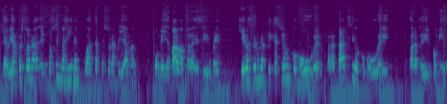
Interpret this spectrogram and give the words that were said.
que había personas, eh, no se imaginan cuántas personas me llaman o me llamaban para decirme, quiero hacer una aplicación como Uber para taxi o como Uber Eats para pedir comida.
